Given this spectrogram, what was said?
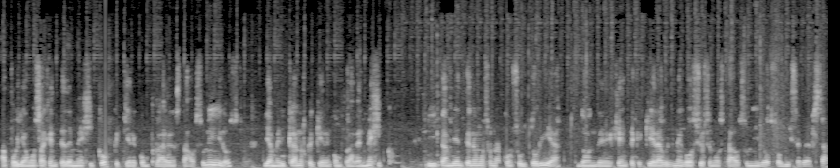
Apoyamos a gente de México que quiere comprar en Estados Unidos y americanos que quieren comprar en México. Y también tenemos una consultoría donde gente que quiere abrir negocios en los Estados Unidos o viceversa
